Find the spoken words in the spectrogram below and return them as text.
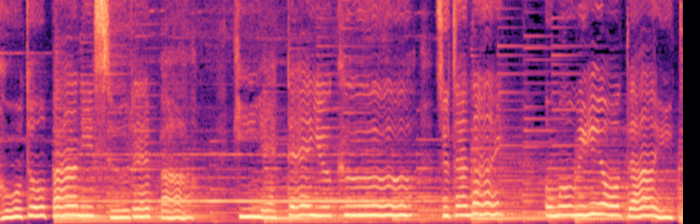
言葉にすれば消えてゆく。拙い思いを抱いて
